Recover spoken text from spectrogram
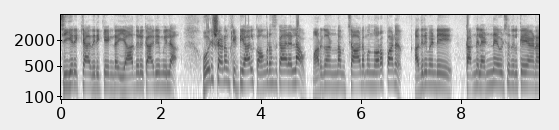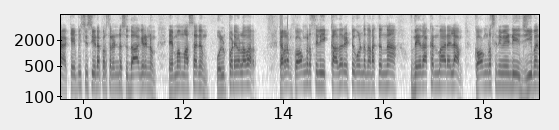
സ്വീകരിക്കാതിരിക്കേണ്ട യാതൊരു കാര്യവുമില്ല. ഒരു ക്ഷണം കിട്ടിയാൽ കോൺഗ്രസ്സുകാരെല്ലാം മറുകണ്ഠം ചാടുമെന്ന് ഉറപ്പാണ് അതിനുവേണ്ടി കണ്ണിൽ എണ്ണ ഒഴിച്ചു നിൽക്കുകയാണ് കെ പി സി സിയുടെ പ്രസിഡന്റ് സുധാകരനും എം എം ഹസനും ഉൾപ്പെടെയുള്ളവർ. കാരണം കോൺഗ്രസിൽ ഈ കതറിട്ടുകൊണ്ട് നടക്കുന്ന നേതാക്കന്മാരെല്ലാം കോൺഗ്രസിന് വേണ്ടി ജീവൻ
